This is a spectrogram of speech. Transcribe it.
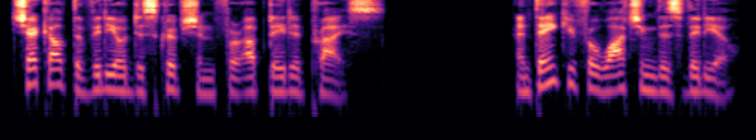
Check out the video description for updated price. And thank you for watching this video.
